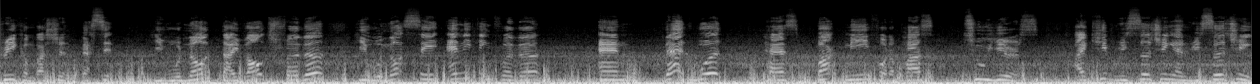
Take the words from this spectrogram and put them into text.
Pre-combustion that's it. He would not divulge further. He would not say anything further. And that word has bugged me for the past two years. I keep researching and researching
